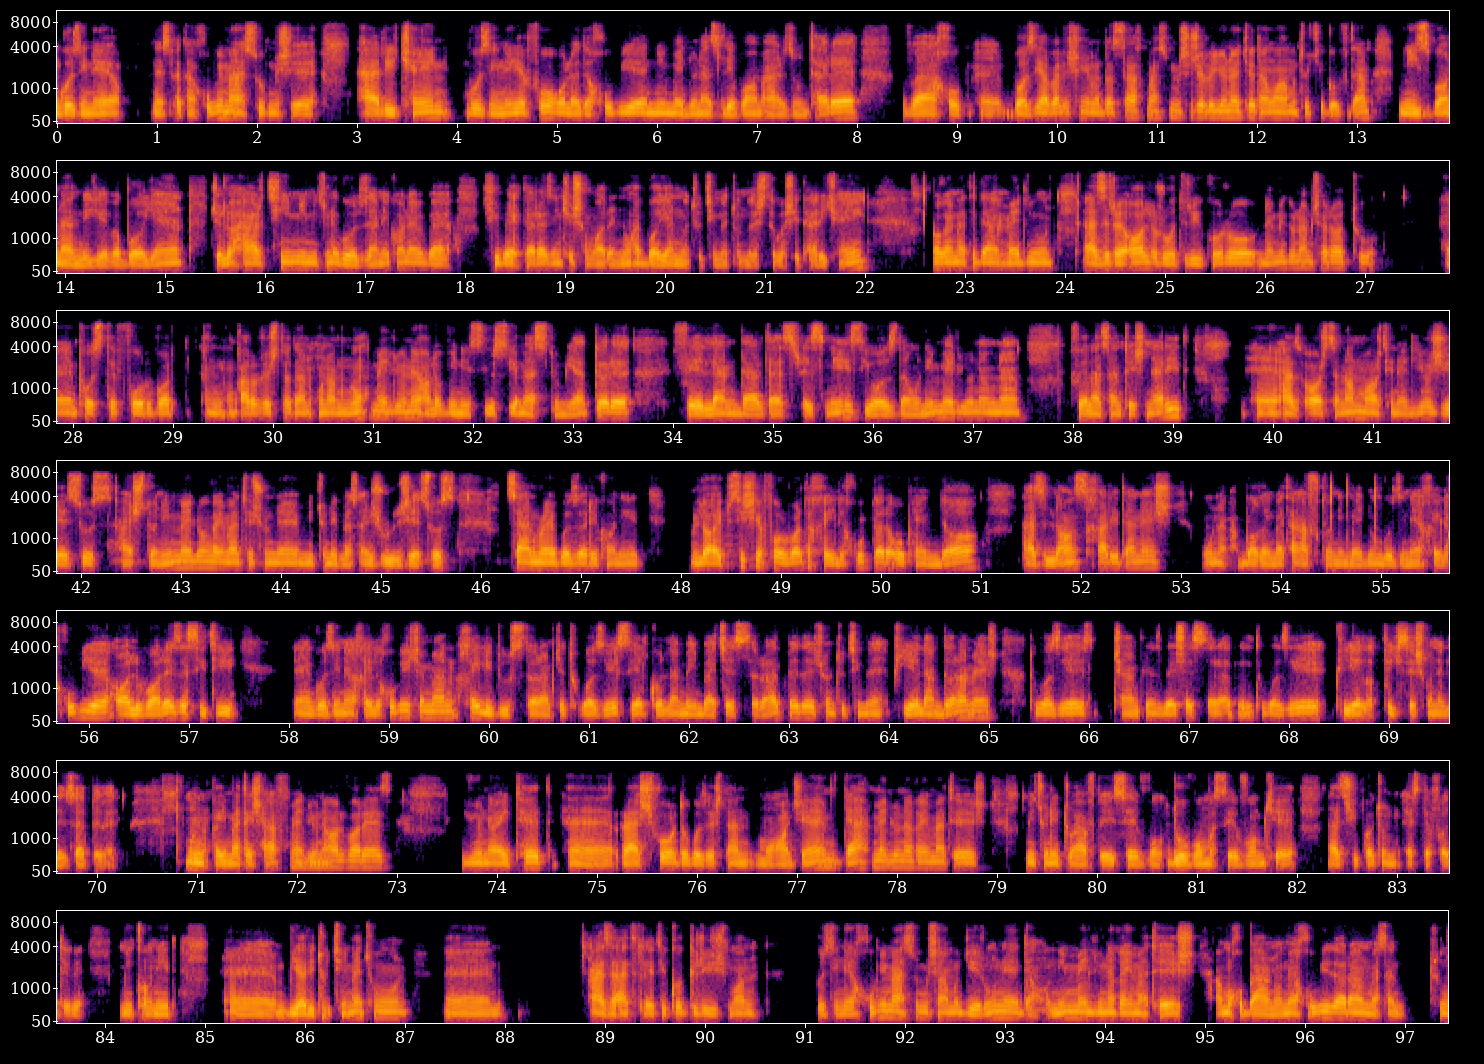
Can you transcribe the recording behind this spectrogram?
گزینه نسبتا خوبی محسوب میشه. هریکین گزینه فوق العاده خوبیه. نیم میلیون از لوا هم ارزون و خب بازی اولشون یه مدت سخت محسوب میشه جلو یونایتد اما همونطور که گفتم میزبانن دیگه و باین جلو هر تیمی می‌تونه گلزنی کنه و چی بهتر از اینکه شماره نه باین رو تو تیمتون داشته باشید هریکین با قیمت ده میلیون از رئال رودریگو رو نمی‌دونم چرا تو پست فوروارد قرارش دادن اونم 9 میلیونه. حالا وینیسیوس یه مصدومیت داره. فعلا در دسترس نیست. 11 میلیون اونم. فعلا سمتش نرید. از آرسنال مارتینلی و جیسوس 8.5 میلیون قیمتشونه. می‌تونید مثلا جول جیسوس سرمایه گذاری کنید. لایپزیگ یه فوروارد خیلی خوب داره. اوپندا از لانس خریدنش. اون با قیمت 7.5 میلیون گزینه خیلی خوبیه. آلوارز سیتی گزینه خیلی خوبیه که من خیلی دوست دارم که تو بازی CL کلا به این بچه استراحت بده چون تو تیم PL هم دارمش. تو بازی چمپیونز بهش استراحت بده تو بازی PL فیکسش کنه لذت ببریم. اون قیمتش 7 میلیون آلوارز. یونایتد رشفورد و گذاشتن مهاجم ده میلیون قیمتش. می‌تونید تو هفته سوم دوم و سوم که از چیپاتون استفاده می‌کنید بیاری تو تیمتون. از اتلتیکو گریژمان گزینه خوبی محسوب میشه اما گرونه ده میلیون قیمتش. اما خب برنامه خوبی دارن. مثلا تو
